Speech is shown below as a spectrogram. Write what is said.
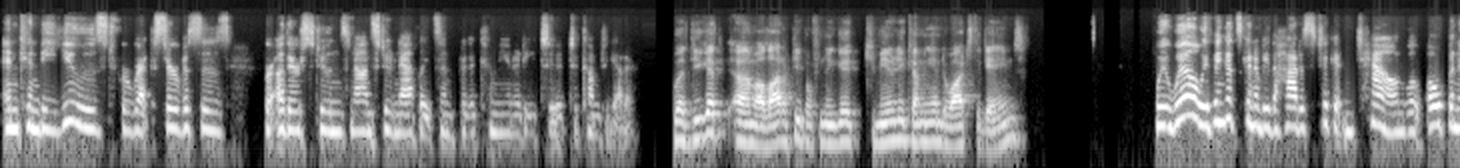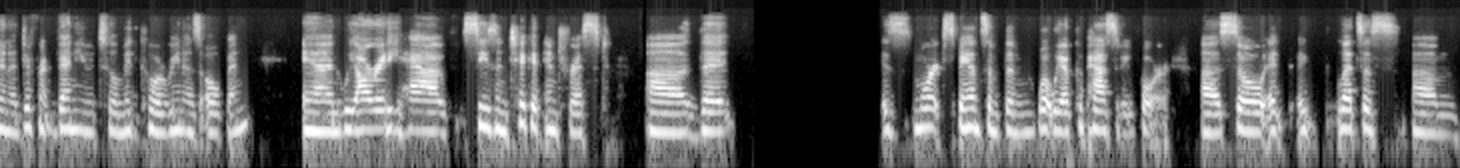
and can be used for rec services for other students, non-student athletes, and for the community to to come together. Well, do you get um, a lot of people from the community coming in to watch the games? We will. We think it's going to be the hottest ticket in town. We'll open in a different venue till Midco Arena is open. And we already have season ticket interest uh, that is more expansive than what we have capacity for. Uh, so it, it lets us um,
